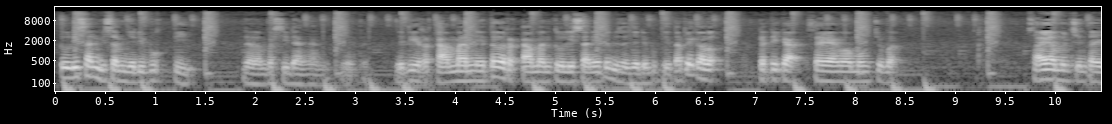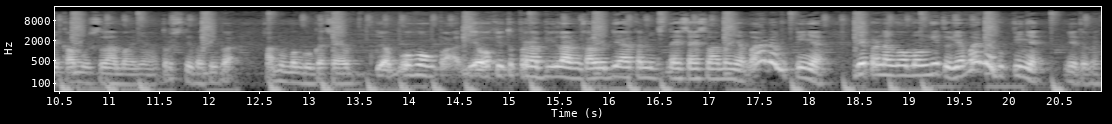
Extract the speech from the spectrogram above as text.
tulisan bisa menjadi bukti dalam persidangan gitu. Jadi rekaman itu rekaman tulisan itu bisa jadi bukti. Tapi kalau ketika saya ngomong cuma saya mencintai kamu selamanya, terus tiba-tiba kamu menggugat saya, dia bohong pak, dia waktu itu pernah bilang kalau dia akan mencintai saya selamanya, mana buktinya? dia pernah ngomong gitu. Ya mana buktinya? Gitu kan.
